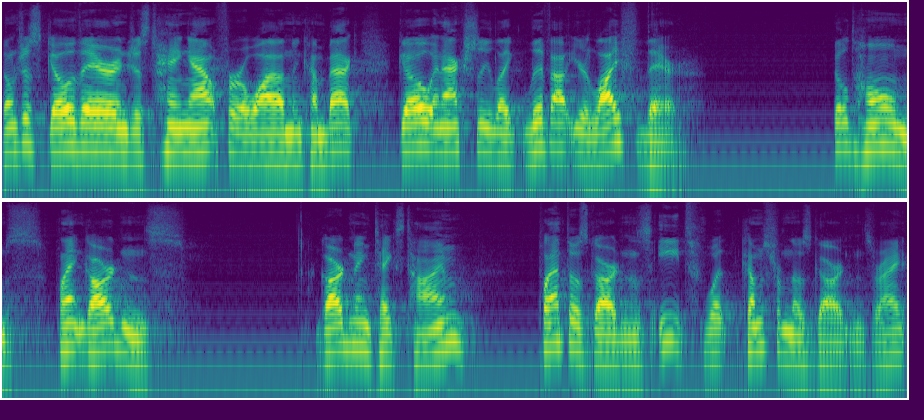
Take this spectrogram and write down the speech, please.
Don't just go there and just hang out for a while and then come back. Go and actually like live out your life there. Build homes, plant gardens. Gardening takes time. Plant those gardens, eat what comes from those gardens, right?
